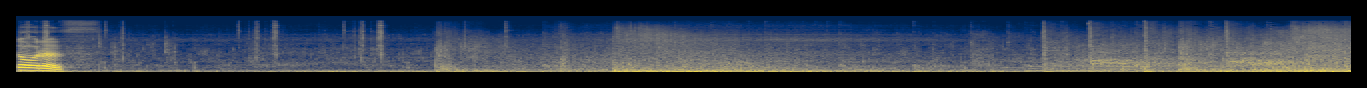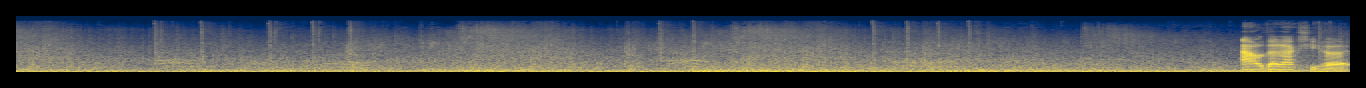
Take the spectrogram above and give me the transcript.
Sort of. Ow, that actually hurt.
